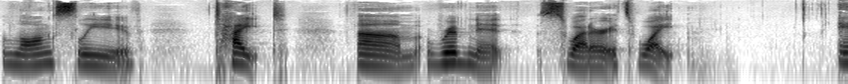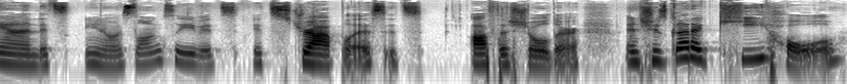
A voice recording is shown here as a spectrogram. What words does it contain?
long sleeve, tight um, rib knit sweater. It's white, and it's you know it's long sleeve. It's it's strapless. It's off the shoulder, and she's got a keyhole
